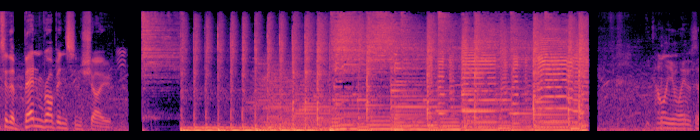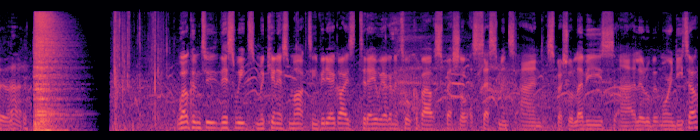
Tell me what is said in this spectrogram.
to the Ben Robinson Show. How long you waiting to say that? Welcome to this week's McInnes Marketing video, guys. Today we are going to talk about special assessments and special levies uh, a little bit more in detail.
